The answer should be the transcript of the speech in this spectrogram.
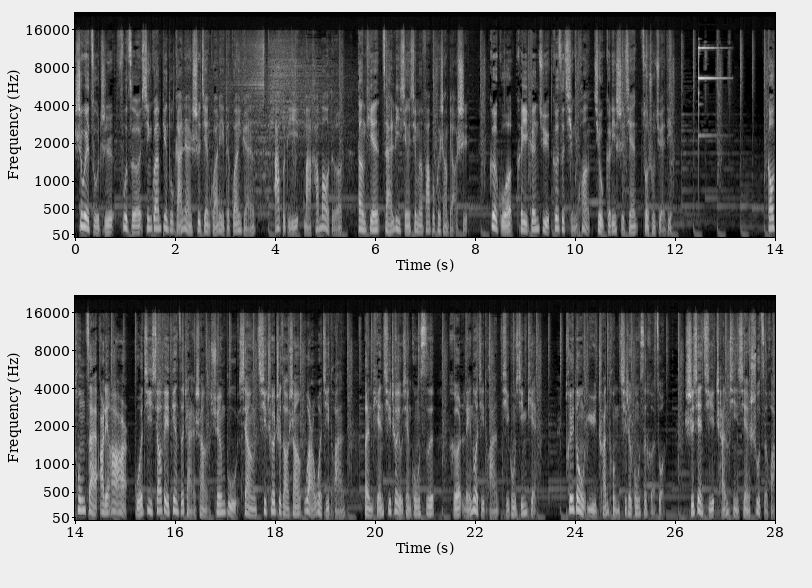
世卫组织负责新冠病毒感染事件管理的官员阿卜迪马哈茂德当天在例行新闻发布会上表示，各国可以根据各自情况就隔离时间作出决定。高通在二零二二国际消费电子展上宣布，向汽车制造商沃尔沃集团、本田汽车有限公司和雷诺集团提供芯片，推动与传统汽车公司合作，实现其产品线数字化。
